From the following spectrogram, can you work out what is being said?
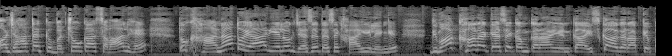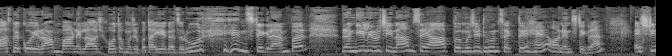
और जहाँ तक बच्चों का सवाल है तो खाना तो यार ये लोग जैसे तैसे खा ही लेंगे। दिमाग खाना कैसे कम कराएँ इनका? इसका अगर आपके पास में कोई रामबाण इलाज हो तो मुझे बताइएगा ज़रूर। इंस्टाग्राम पर रंगीली रुचि नाम से आप मुझे ढूंढ सकते हैं ऑन इंस्टाग्राम एच टी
